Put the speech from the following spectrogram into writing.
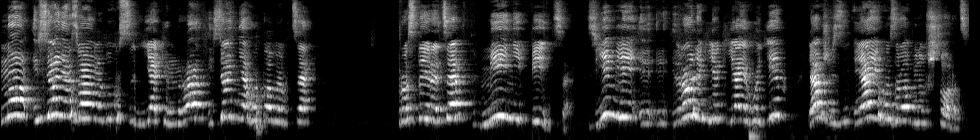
Ну, і сьогодні з вами був суддя Кінрад. І сьогодні я готовив це простий рецепт міні-піца. З'їм я- і- і- і ролик, як я його їм, я вже з- я його зроблю в шортс.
